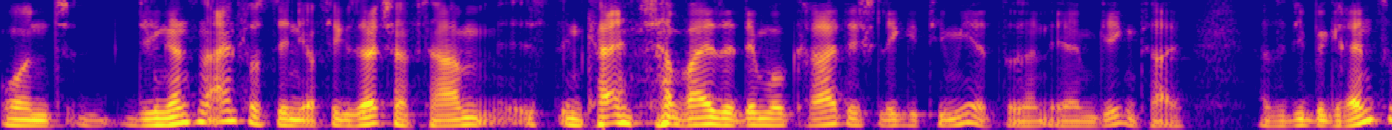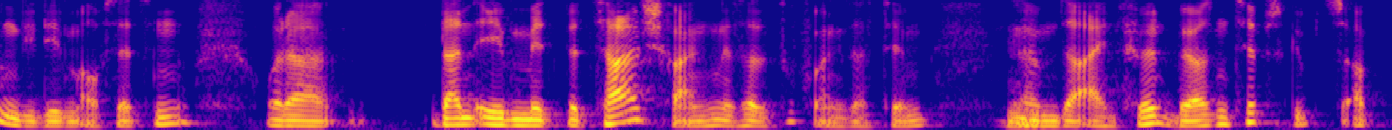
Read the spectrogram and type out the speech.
Und den ganzen Einfluss, den die auf die Gesellschaft haben, ist in keinster Weise demokratisch legitimiert, sondern eher im Gegenteil. Also die Begrenzungen, die dem aufsetzen oder dann eben mit Bezahlschranken, das hast du vorhin gesagt, Tim, mhm. ähm, da einführen. Börsentipps gibt es ab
